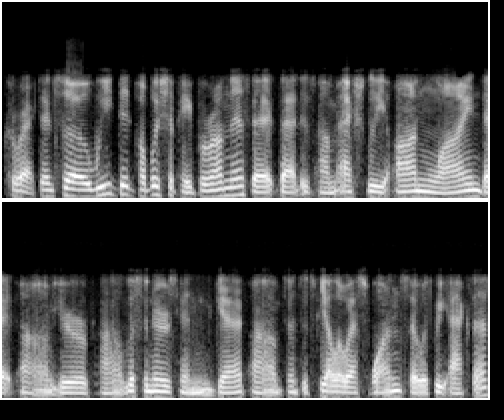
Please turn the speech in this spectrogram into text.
Correct. And so we did publish a paper on this that, that is um, actually online that um, your uh, listeners can get um, since it's PLOS 1, so it's free access.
